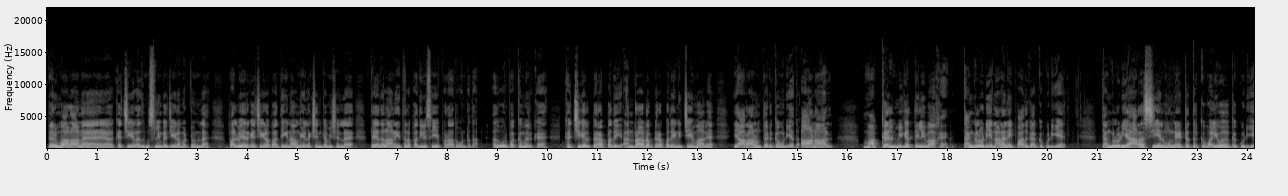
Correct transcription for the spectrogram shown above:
பெரும்பாலான கட்சிகள் அது முஸ்லீம் கட்சிகளை மட்டும் இல்லை பல்வேறு கட்சிகளை பார்த்தீங்கன்னா அவங்க எலெக்ஷன் கமிஷனில் தேர்தல் ஆணையத்தில் பதிவு செய்யப்படாத ஒன்று தான் அது ஒரு பக்கம் இருக்க கட்சிகள் பிறப்பதை அன்றாடம் பிறப்பதை நிச்சயமாக யாராலும் தடுக்க முடியாது. ஆனால் மக்கள் மிக தெளிவாக தங்களுடைய நலனை பாதுகாக்கக்கூடிய தங்களுடைய அரசியல் முன்னேற்றத்திற்கு வழிவகுக்கக்கூடிய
